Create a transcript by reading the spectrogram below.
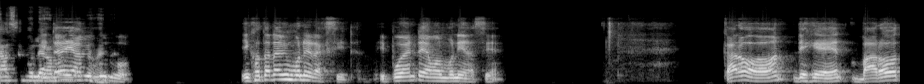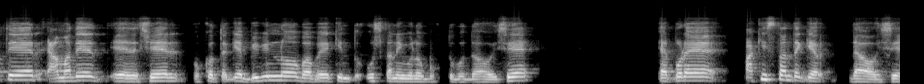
আছে বলে আমার এটাই আমি বলব। এই কথাটা আমি মনে রাখছি এটা। এই পয়েন্টটাই আমার মনে আছে। কারণ দেখেন ভারতের আমাদের দেশের পক্ষ থেকে বিভিন্ন ভাবে কিন্তু উস্কানিমূলক বক্তব্য দেওয়া হয়েছে। এরপরে পাকিস্তান থেকে দেওয়া হয়েছে।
